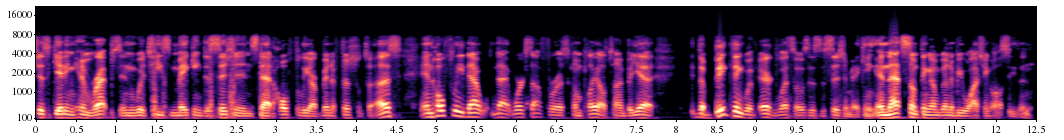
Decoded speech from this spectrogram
just getting him reps in which he's making decisions that hopefully are beneficial to us and hopefully that that works out for us come playoff time. But yeah, the big thing with Eric Bledsoe is his decision making and that's something I'm going to be watching all season.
